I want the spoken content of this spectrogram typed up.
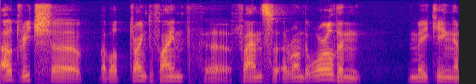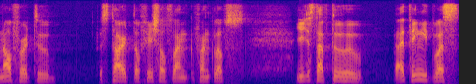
outreach uh, about trying to find uh, fans around the world and making an offer to start official fan, fan clubs. You just have to, I think it was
